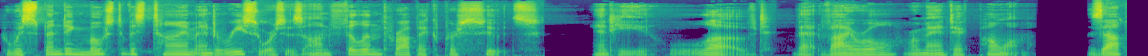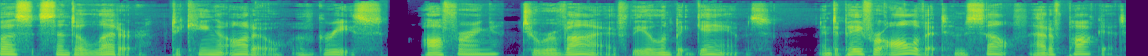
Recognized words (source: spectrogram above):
who was spending most of his time and resources on philanthropic pursuits, and he loved that viral romantic poem. Zappas sent a letter to King Otto of Greece offering to revive the Olympic Games and to pay for all of it himself out of pocket,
